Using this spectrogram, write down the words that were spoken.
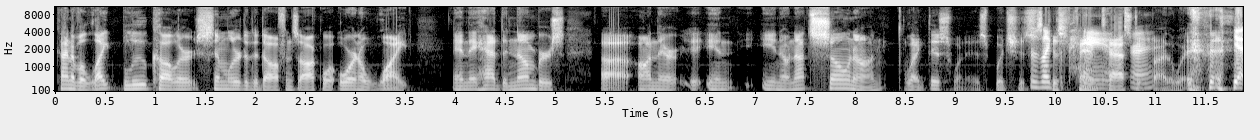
kind of a light blue color, similar to the Dolphins aqua, or in a white, and they had the numbers uh, on there in you know not sewn on like this one is, which is like, just paint, fantastic, right? by the way. Yeah,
